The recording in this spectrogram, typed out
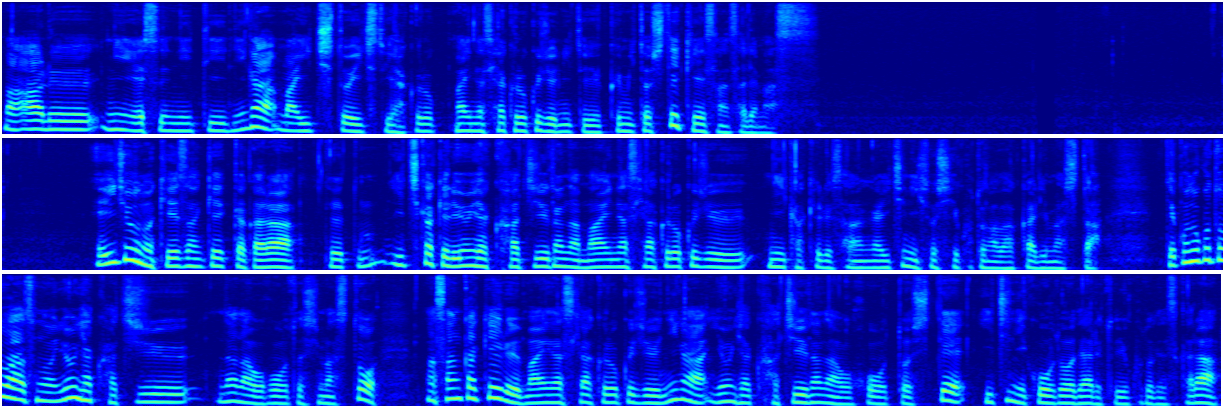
まあ、R2S2T2 がまあ1と1とマイナス162という組として計算されます。以上の計算結果から、えー、と 1×487 マイナス 162×3 が1に等しいことが分かりました。でこのことはその487を法としますと、まあ、3×-162 が487を法として1に行動であるということですから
